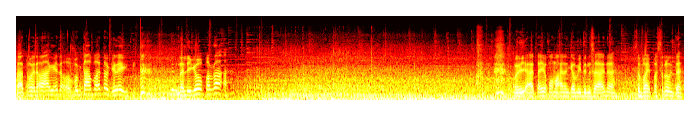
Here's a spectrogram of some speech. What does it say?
Tatawa na kagad ako. Pag tama to, galing. Naligaw pa ka. Mali ata yung kumanan kami dun sa ano, sa bypass road ah.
